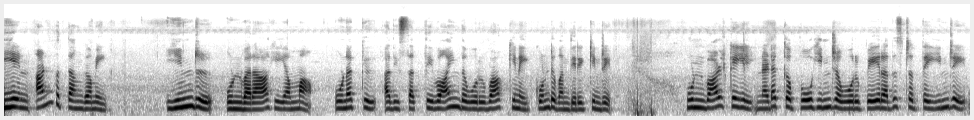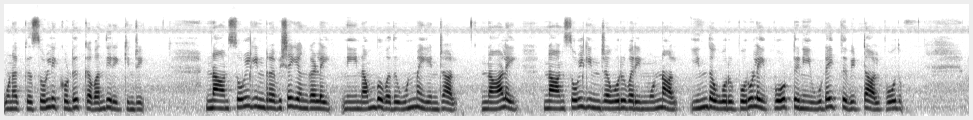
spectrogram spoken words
என் அன்பு தங்கமே இன்று உன் வராகி அம்மா உனக்கு அதிசக்தி வாய்ந்த ஒரு வாக்கினை கொண்டு வந்திருக்கின்றேன். உன் வாழ்க்கையில் நடக்கப் போகின்ற ஒரு பேரதிர்ஷ்டத்தை இன்றே உனக்கு சொல்லிக் கொடுக்க வந்திருக்கின்றேன். நான் சொல்கின்ற விஷயங்களை நீ நம்புவது உண்மை என்றால் நாளை நான் சொல்கின்ற ஒருவரின் முன்னால் இந்த ஒரு பொருளை போட்டு நீ உடைத்து விட்டால் போதும்.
